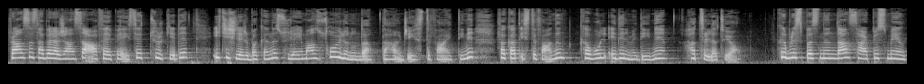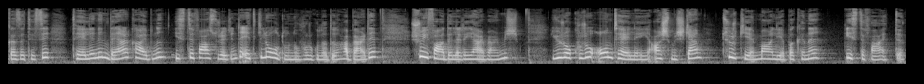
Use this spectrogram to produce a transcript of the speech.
Fransız haber ajansı AFP ise Türkiye'de İçişleri Bakanı Süleyman Soylu'nun da daha önce istifa ettiğini fakat istifanın kabul edilmediğini hatırlatıyor. Kıbrıs basınından Cyprus Mail gazetesi TL'nin değer kaybının istifa sürecinde etkili olduğunu vurguladığı haberde şu ifadelere yer vermiş. Euro kuru 10 TL'yi aşmışken Türkiye Maliye Bakanı istifa etti.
